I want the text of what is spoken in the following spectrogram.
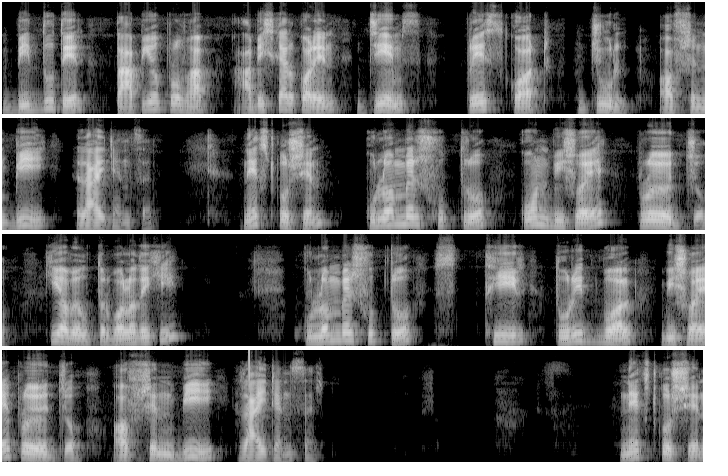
বিদ্যুতের তাপীয় প্রভাব আবিষ্কার করেন James Prescott Joule. Option B right answer next question কুলম্বের সূত্র কোন বিষয়ে প্রযোজ্য? কি হবে উত্তর? বলো দেখি। কুলম্বের সূত্র স্থির তড়িৎ বল বিষয়ে প্রযোজ্য। Option B right answer next question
